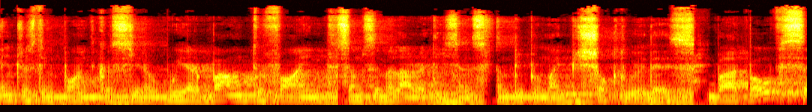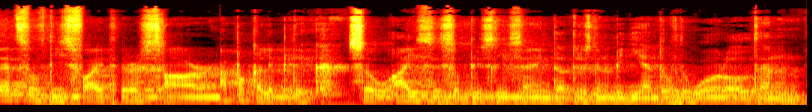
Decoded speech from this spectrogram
interesting point because you know we are bound to find some similarities, and some people might be shocked with this. But both sets of these fighters are apocalyptic. So ISIS obviously saying that there's going to be the end of the world and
